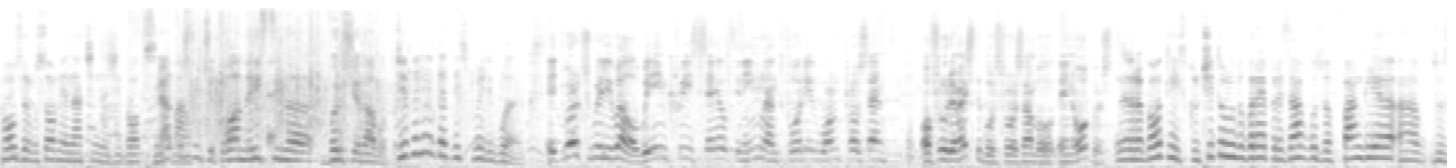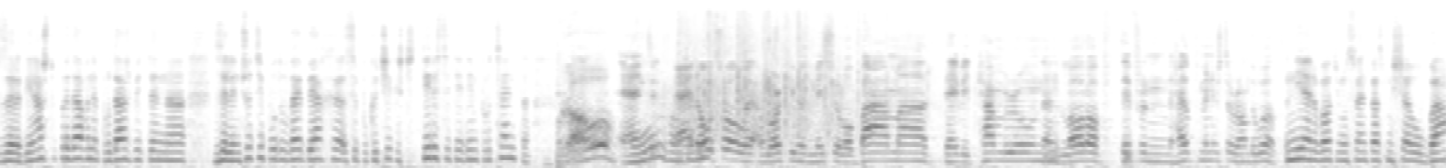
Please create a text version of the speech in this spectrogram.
по-здравословния начин на живот сред Смяташ ли, че това наистина върши работа? Do you believe that this really works? It works really well. We increased sales in England 41% of fruit and vegetables, for example, in August. Работи изключително добре през август в Англия. А, заради нашето предаване продажбите на зеленчуци и плодове бяха, се покачиха с 41%. Браво! And, well and also I'm working with Michelle Obama, David Cameron, and a lot of different health ministers around the world. Ние работим освен това с Мишел Обама,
